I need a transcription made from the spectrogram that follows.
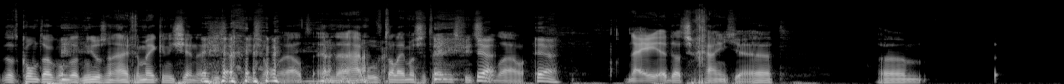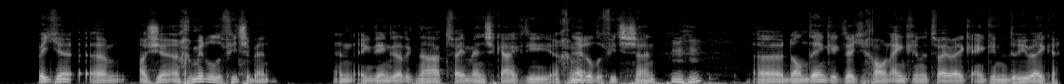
dat komt ook omdat Niels een eigen mechanicien heeft die zijn fiets onderhoudt. En eh, hij hoeft alleen maar zijn trainingsfiets Ja. te onderhouden. Ja. Nee, eh, dat is een geintje. Eh, ehm, weet je, ehm, als je een gemiddelde fietser bent... en ik denk dat ik naar twee mensen kijk die een gemiddelde fietser zijn... Mhm. eh, dan denk ik dat je gewoon één keer in de twee weken, één keer in de drie weken...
